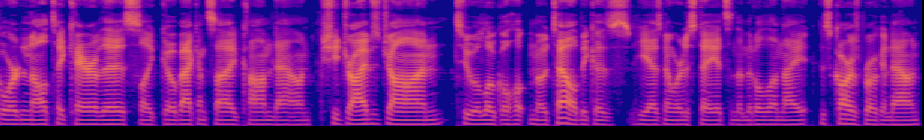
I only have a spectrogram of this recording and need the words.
Gordon, I'll take care of this. Like, go back inside, calm down. She drives John to a local motel because he has nowhere to stay. It's in the middle of the night. His car's broken down.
